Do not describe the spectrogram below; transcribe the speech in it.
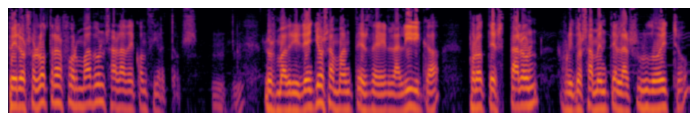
pero solo transformado en sala de conciertos. Los madrileños amantes de la lírica protestaron ruidosamente el absurdo hecho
